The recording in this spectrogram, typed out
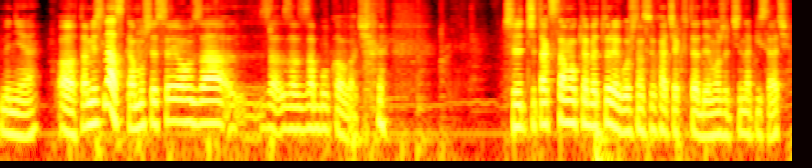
Mnie. O, tam jest laska, muszę sobie ją za, za, za, zabukować. czy, czy tak samo klawiaturę głośno słychać jak wtedy, możecie napisać.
